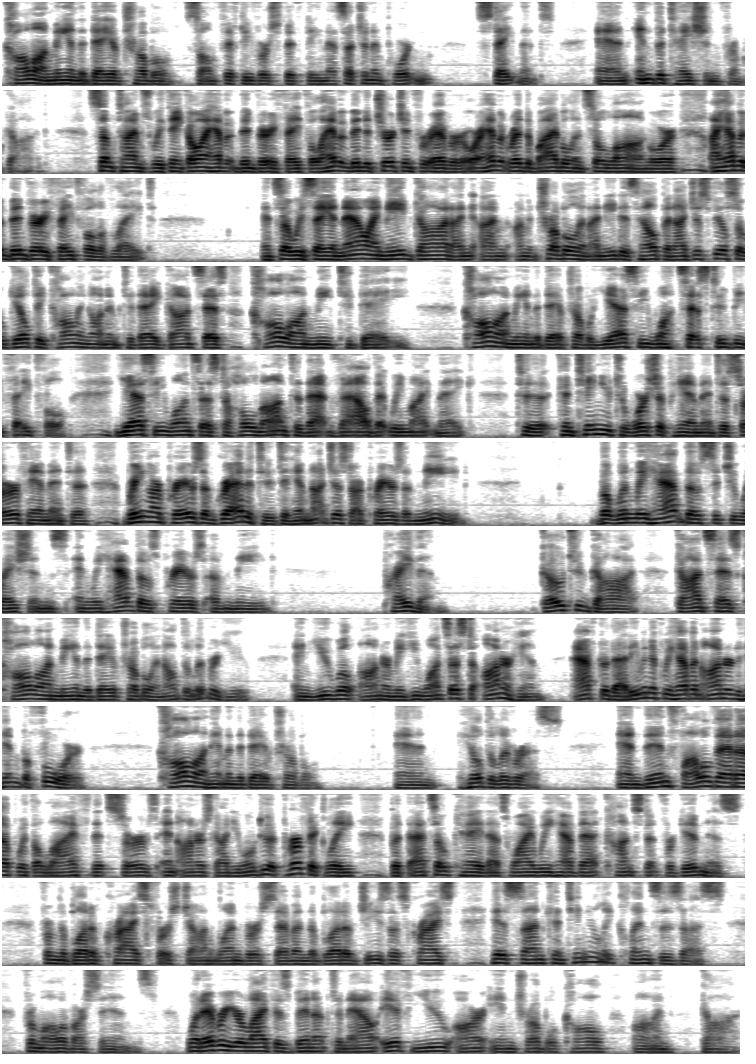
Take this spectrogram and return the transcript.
Call on me in the day of trouble, Psalm 50, verse 15. That's such an important statement and invitation from God. Sometimes we think, oh, I haven't been very faithful. I haven't been to church in forever, or I haven't read the Bible in so long, or I haven't been very faithful of late. And so we say, and now I need God. I, am I'm, I'm in trouble and I need his help. And I just feel so guilty calling on him today. God says, call on me today. Call on me in the day of trouble. Yes, he wants us to be faithful. Yes, he wants us to hold on to that vow that we might make, to continue to worship him and to serve him and to bring our prayers of gratitude to him, not just our prayers of need. But when we have those situations and we have those prayers of need, Pray them. Go to God. God says, Call on me in the day of trouble, and I'll deliver you, and you will honor me. He wants us to honor him after that, even if we haven't honored him before. Call on him in the day of trouble, and he'll deliver us. And then follow that up with a life that serves and honors God. You won't do it perfectly, but that's okay. That's why we have that constant forgiveness from the blood of Christ, 1 John 1, verse 7. The blood of Jesus Christ, his Son, continually cleanses us from all of our sins. Whatever your life has been up to now, if you are in trouble, call on God.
